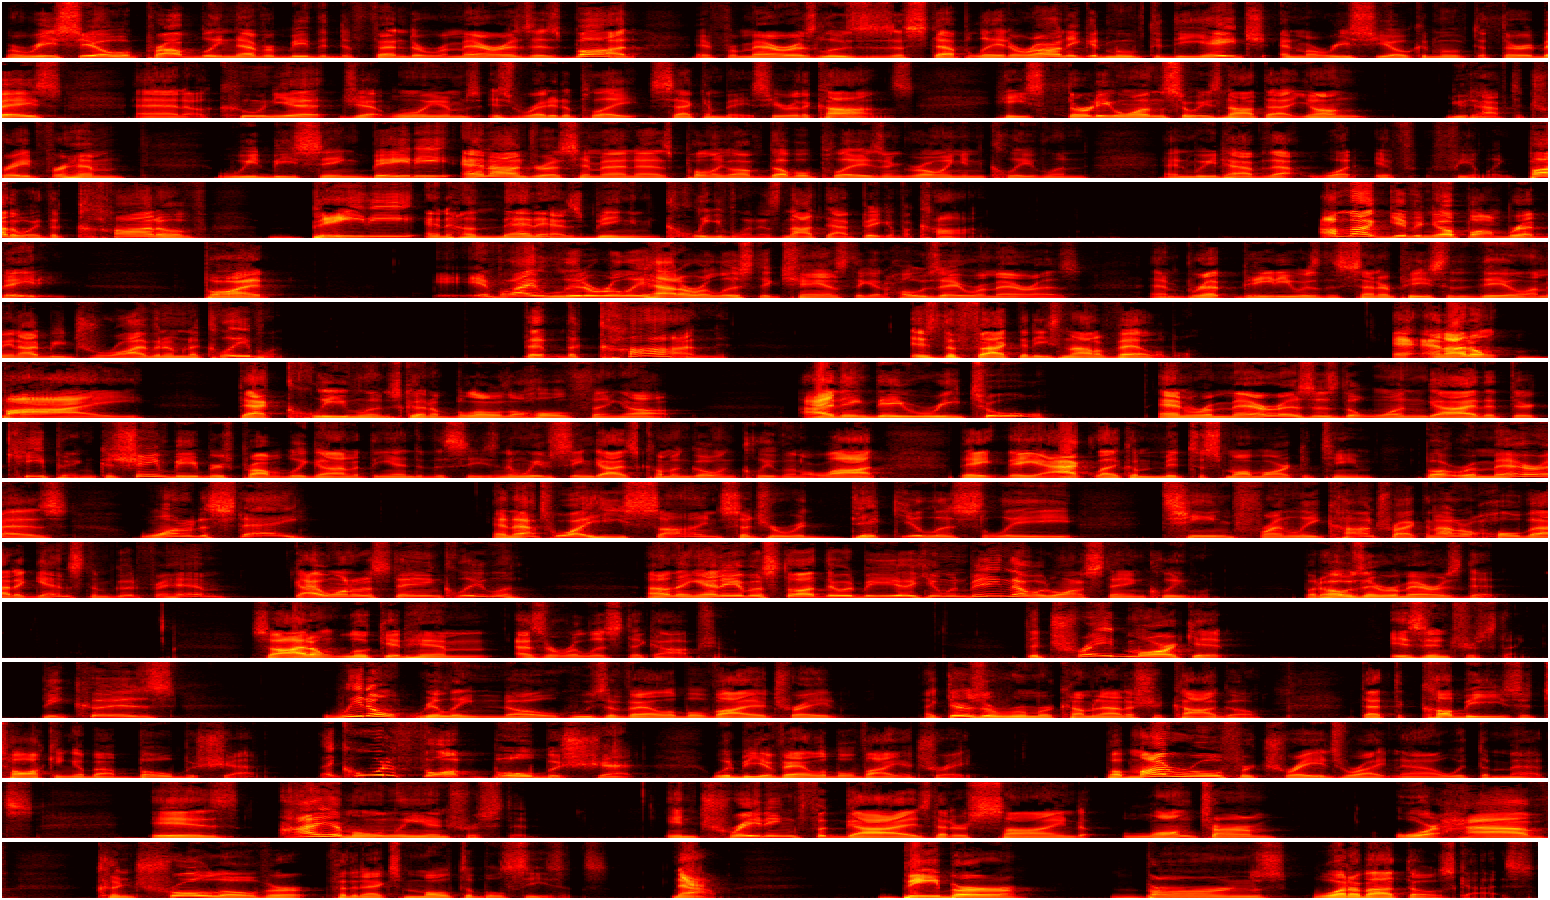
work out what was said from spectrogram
Mauricio will probably never be the defender Ramirez is, but if Ramirez loses a step later on, he could move to DH and Mauricio could move to third base. And Acuna, Jett Williams, is ready to play second base. Here are the cons. He's 31, so he's not that young. You'd have to trade for him. We'd be seeing Baty and Andres Gimenez pulling off double plays and growing in Cleveland, and we'd have that what if feeling. By the way, the con of Baty and Gimenez being in Cleveland is not that big of a con. I'm not giving up on Brett Baty, but if I literally had a realistic chance to get Jose Ramirez and Brett Baty was the centerpiece of the deal, I mean, I'd be driving him to Cleveland. The, the con is the fact that he's not available. And, and I don't buy that Cleveland's going to blow the whole thing up. I think they retool. And Ramirez is the one guy that they're keeping because Shane Bieber's probably gone at the end of the season. And we've seen guys come and go in Cleveland a lot. They they act like a mid to small market team. But Ramirez wanted to stay. And that's why he signed such a ridiculously team friendly contract. And I don't hold that against him. Good for him. Guy wanted to stay in Cleveland. I don't think any of us thought there would be a human being that would want to stay in Cleveland. But Jose Ramirez did. So I don't look at him as a realistic option. The trade market is interesting because we don't really know who's available via trade. Like there's a rumor coming out of Chicago that the Cubbies are talking about Bo Bichette. Like who would have thought Bo Bichette would be available via trade? But my rule for trades right now with the Mets is I am only interested in trading for guys that are signed long term or have control over for the next multiple seasons. Now, Bieber, Burnes. what about those guys?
